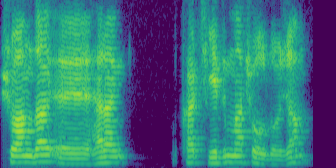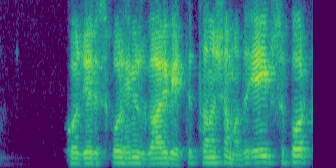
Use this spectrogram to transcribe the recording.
Şu anda e, herhangi kaç 7 maç oldu hocam. Kocaeli Spor henüz galibiyetle tanışamadı. Eyüpspor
